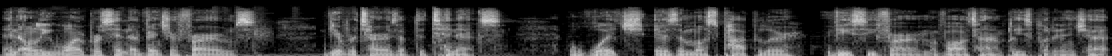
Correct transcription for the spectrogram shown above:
and only 1% of venture firms get returns up to 10x. Which is the most popular VC firm of all time? Please put it in chat.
